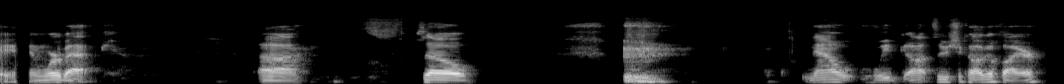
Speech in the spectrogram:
And we're back. Uh, so now we've got through Chicago Fire,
